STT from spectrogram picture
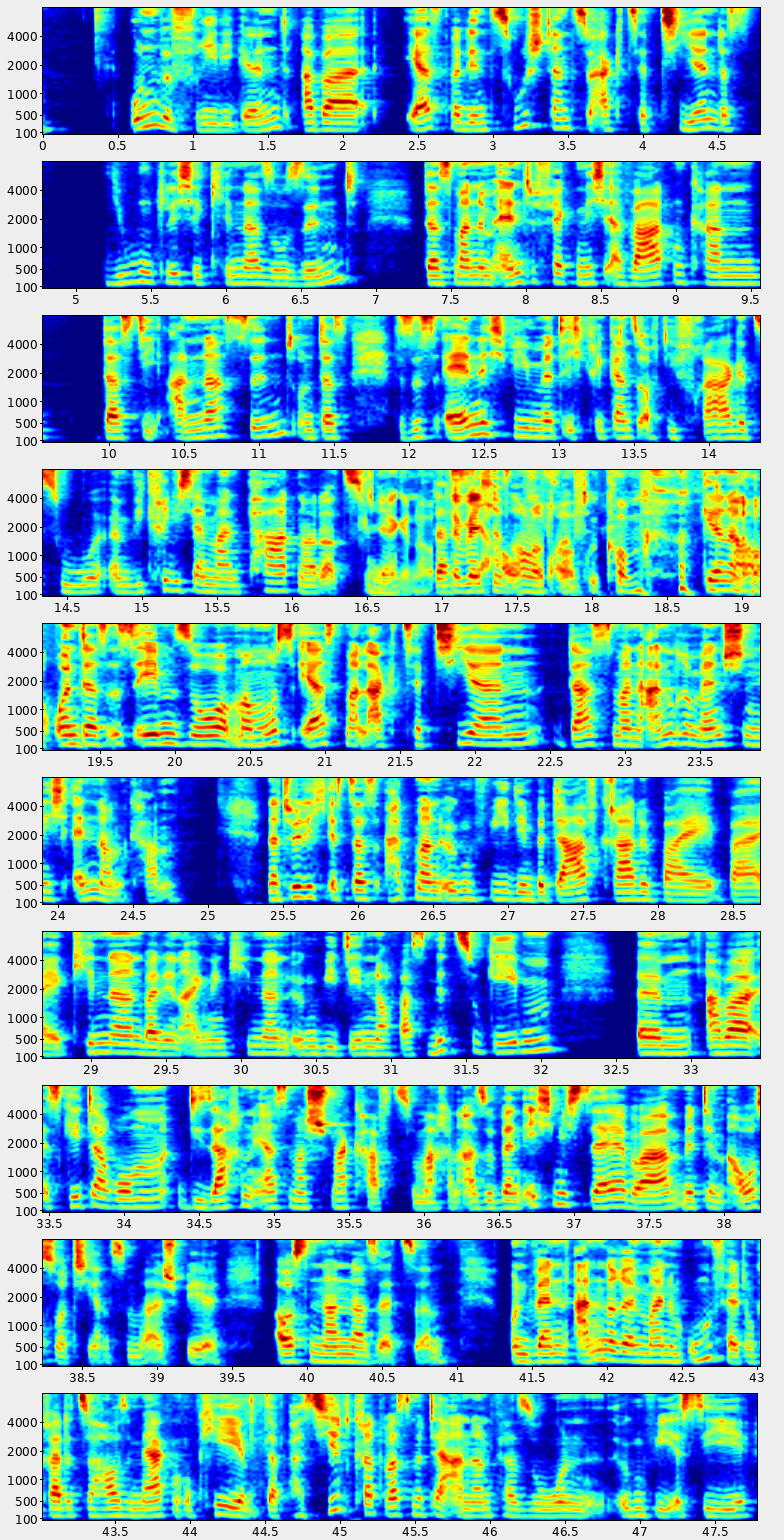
unbefriedigend, aber erstmal den Zustand zu akzeptieren, dass jugendliche Kinder so sind, dass man im Endeffekt nicht erwarten kann, dass die anders sind. Und das, das ist ähnlich wie mit, ich kriege ganz oft die Frage zu, ähm, wie kriege ich denn meinen Partner dazu? Ja, genau. Da wäre ich jetzt auch noch drauf gekommen. Genau. genau. Und das ist eben so, man muss erstmal akzeptieren, dass man andere Menschen nicht ändern kann. Natürlich ist das, hat man irgendwie den Bedarf, gerade bei, bei Kindern, bei den eigenen Kindern, irgendwie denen noch was mitzugeben. Ähm, aber es geht darum, die Sachen erstmal schmackhaft zu machen. Also wenn ich mich selber mit dem Aussortieren zum Beispiel auseinandersetze und wenn andere in meinem Umfeld und gerade zu Hause merken, okay, da passiert gerade was mit der anderen Person, irgendwie ist sie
